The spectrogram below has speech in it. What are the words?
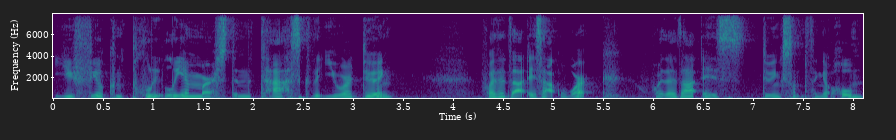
you feel completely immersed in the task that you are doing, whether that is at work, whether that is doing something at home.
